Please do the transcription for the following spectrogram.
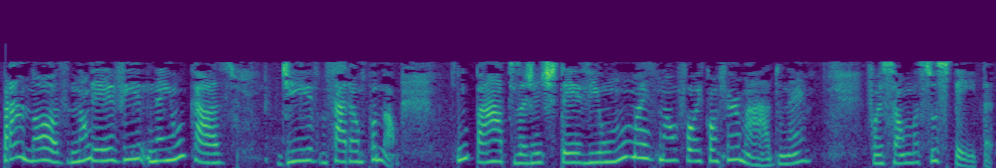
para nós não teve nenhum caso de sarampo, não. Em Patos a gente teve um, mas não foi confirmado, né? Foi só uma suspeita.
